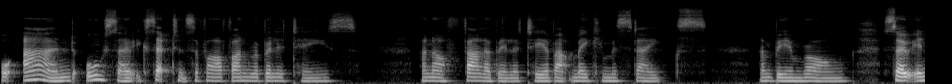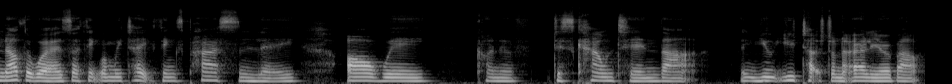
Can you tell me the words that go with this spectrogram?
Or, and also acceptance of our vulnerabilities and our fallibility about making mistakes and being wrong. So, in other words, I think when we take things personally, are we kind of discounting that? And you, you touched on it earlier about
